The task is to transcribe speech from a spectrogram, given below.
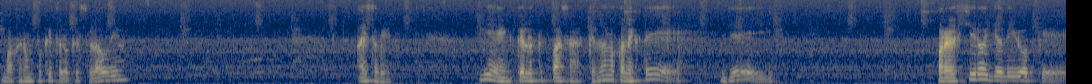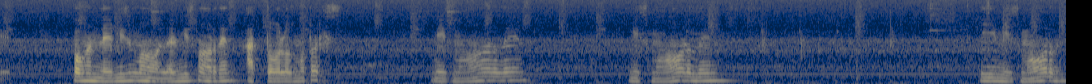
bajar un poquito lo que es el audio. Ahí está bien. Bien, ¿qué es lo que pasa? que no lo conecté. Yay. Para el giro yo digo que pongan el mismo, el mismo orden a todos los motores. Mismo orden mismo orden y mismo orden.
